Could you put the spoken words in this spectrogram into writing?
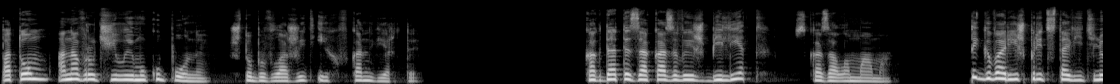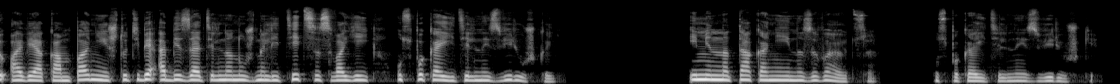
Потом она вручила ему купоны, чтобы вложить их в конверты. Когда ты заказываешь билет, сказала мама, ты говоришь представителю авиакомпании, что тебе обязательно нужно лететь со своей успокоительной зверюшкой. Именно так они и называются успокоительные зверюшки.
